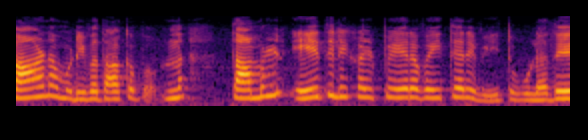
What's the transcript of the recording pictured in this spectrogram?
காண முடிவதாகவும் தமிழ் ஏதிலிகள் பேரவை தெரிவித்துள்ளது.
